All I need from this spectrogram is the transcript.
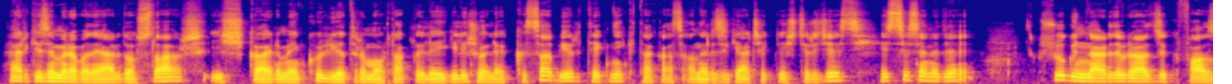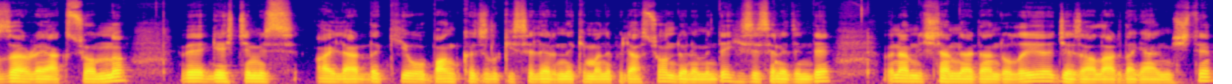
Herkese merhaba değerli dostlar. İş gayrimenkul yatırım ortaklığı ile ilgili şöyle kısa bir teknik takas analizi gerçekleştireceğiz. Hisse senedi şu günlerde birazcık fazla reaksiyonlu ve geçtiğimiz aylardaki o bankacılık hisselerindeki manipülasyon döneminde hisse senedinde önemli işlemlerden dolayı cezalar da gelmişti.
